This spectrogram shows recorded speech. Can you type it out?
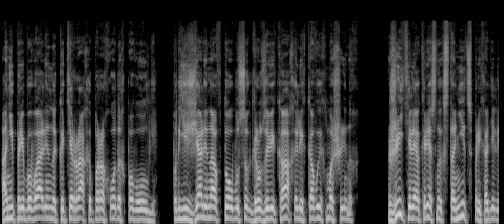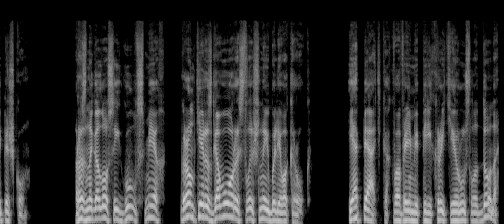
Они пребывали на катерах и пароходах по Волге, подъезжали на автобусах, грузовиках и легковых машинах. Жители окрестных станиц приходили пешком. Разноголосый гул, смех, громкие разговоры слышны были вокруг. И опять, как во время перекрытия русла Дона,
